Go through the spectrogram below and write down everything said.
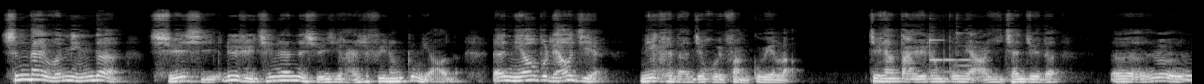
生态文明的学习、绿水青山的学习还是非常重要的。呃，你要不了解，你可能就会犯规了。就像大学生捕鸟，以前觉得，呃，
